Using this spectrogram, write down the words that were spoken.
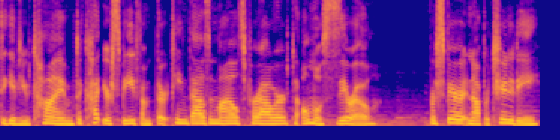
to give you time to cut your speed from 13,000 miles per hour to almost zero. For Spirit and Opportunity,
